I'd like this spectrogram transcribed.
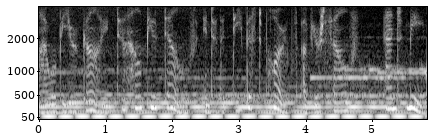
I will be your guide to help you delve into the deepest parts of yourself and meet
